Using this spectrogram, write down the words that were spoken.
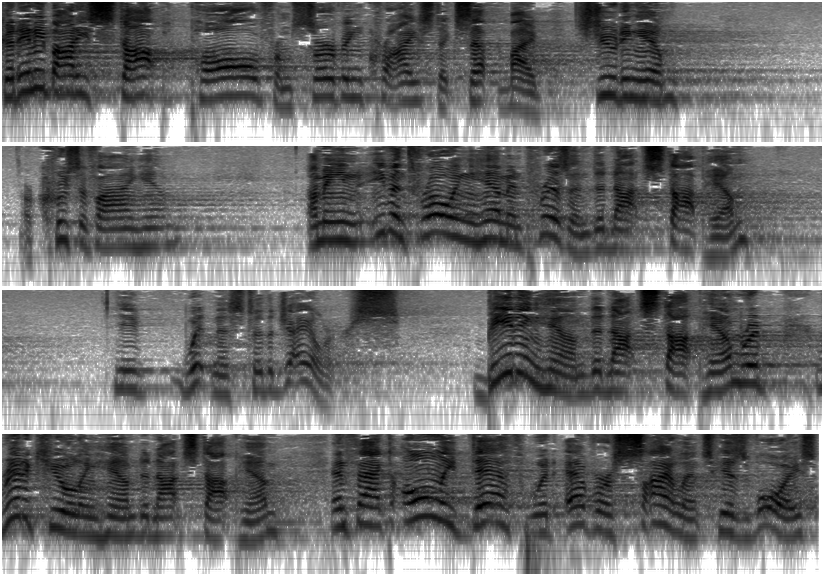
Could anybody stop Paul from serving Christ except by shooting him or crucifying him? I mean, even throwing him in prison did not stop him. He witnessed to the jailers. Beating him did not stop him. Ridiculing him did not stop him. In fact, only death would ever silence his voice,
